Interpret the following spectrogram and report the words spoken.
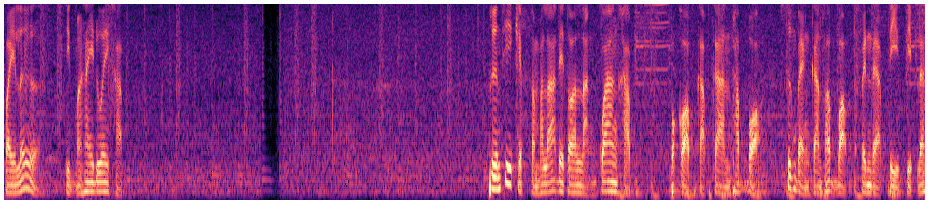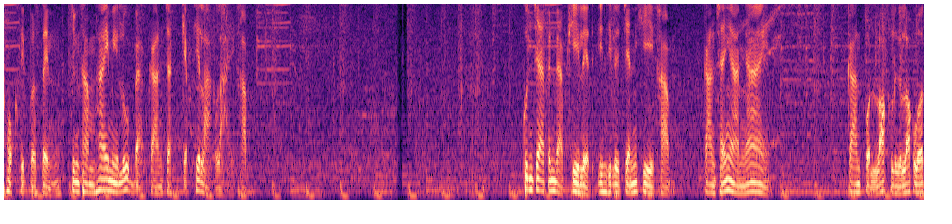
ปอยเลอร์ติดมาให้ด้วยครับ พื้นที่เก็บสัมภาระในตอนหลังกว้างครับ ประกอบกับการพับเบาะซึ่งแบ่งการพับเบาะเป็นแบบ 40 และ 60%จึงทำให้มีรูปแบบการจัดเก็บที่หลากหลายครับ กุญแจเป็นแบบ Keyless Intelligent Key ครับ การใช้งานง่าย การปลดล็อกหรือล็อกรถ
